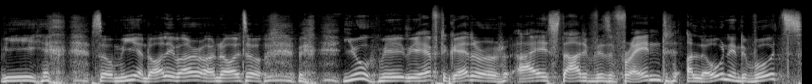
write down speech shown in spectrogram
we, so me and Oliver, and also you, we, we have together. I started with a friend alone in the woods,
